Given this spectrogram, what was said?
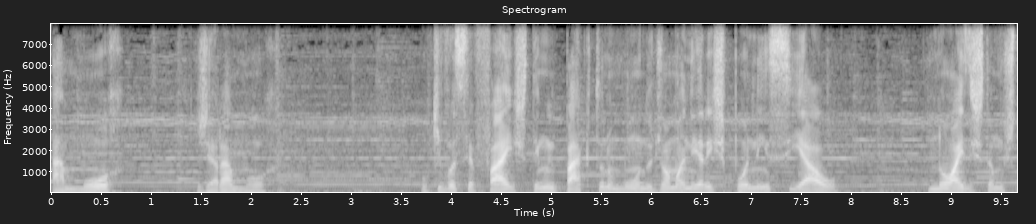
Amor gera amor. O que você faz tem um impacto no mundo de uma maneira exponencial. Nós estamos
